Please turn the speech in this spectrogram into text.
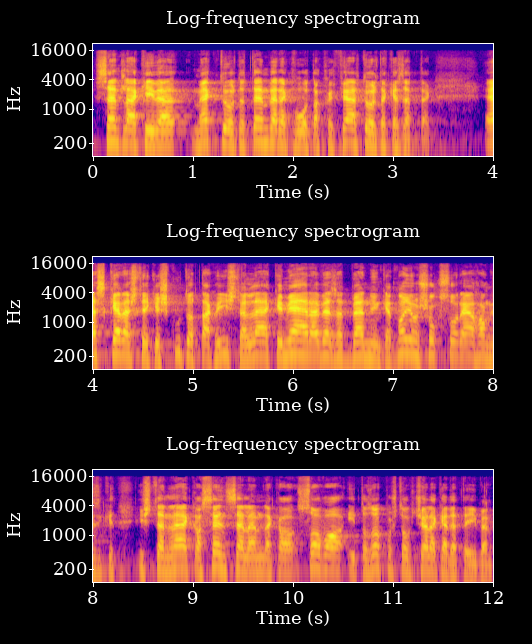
szent lelkével megtöltött emberek voltak, vagy feltöltekezettek. Ezt keresték és kutatták, hogy Isten lelke merre vezet bennünket. Nagyon sokszor elhangzik Isten lelke, a Szent Szellemnek a szava itt az apostolok cselekedeteiben.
